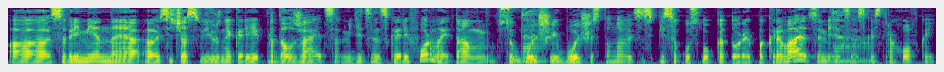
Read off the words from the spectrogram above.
а. современная а, сейчас в Южной Корее продолжается медицинская реформа, и там все да. больше и больше становится список услуг, которые покрываются медицинской да. страховкой.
